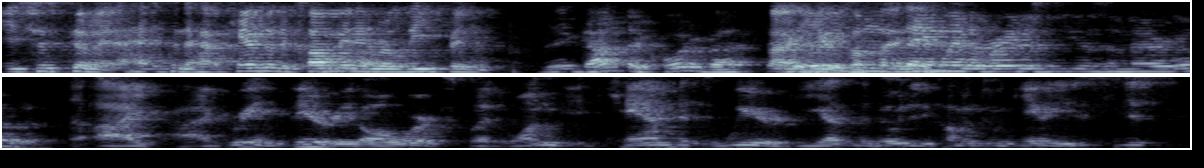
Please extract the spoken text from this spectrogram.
It's just gonna. It's gonna have Cam's gonna come in in relief, and They got their quarterback. I They hear use him the same way the Raiders are using Mariota. I I agree in theory it all works, but one Cam is weird. He has an ability to come into a game. And he just he just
